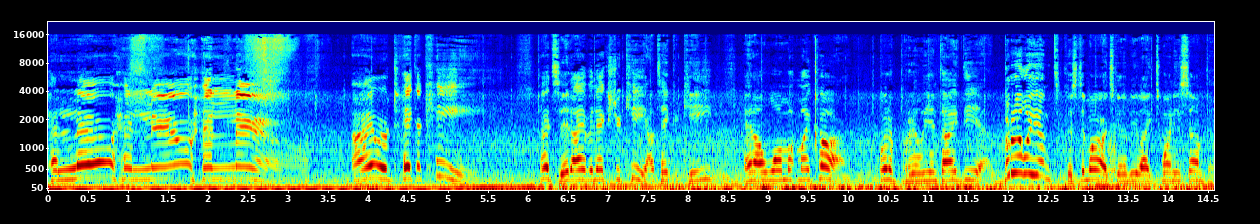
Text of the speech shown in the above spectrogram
Hello, hello, hello. I will take a key. That's it. I have an extra key. I'll take a key and I'll warm up my car. What a brilliant idea. Brilliant! Because tomorrow it's going to be like 20 something.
